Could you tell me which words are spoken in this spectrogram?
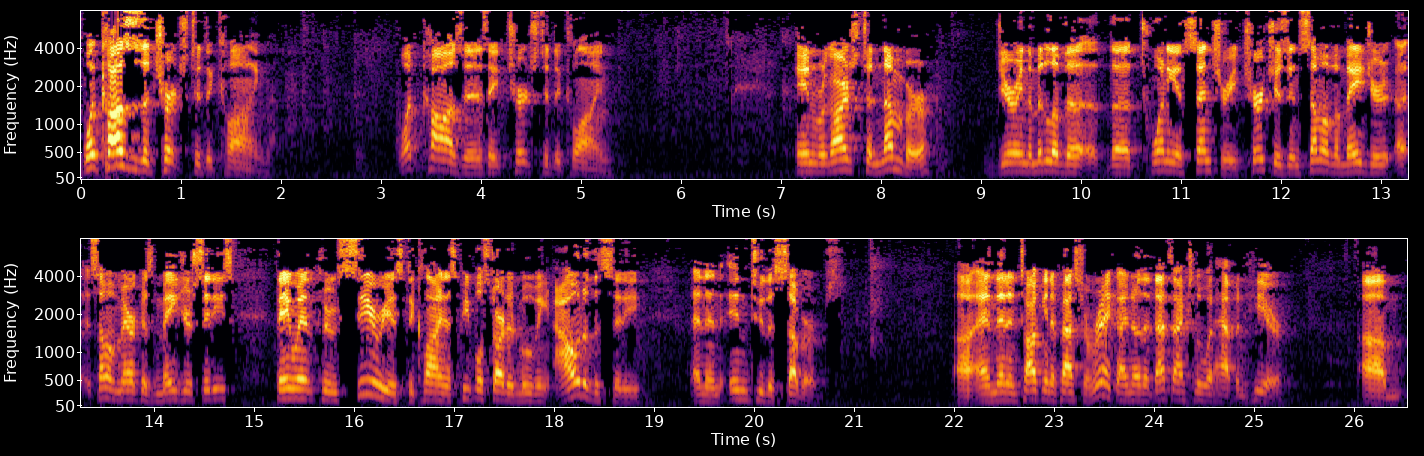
What causes a church to decline? What causes a church to decline? In regards to number, during the middle of the, the 20th century, churches in some of, major, uh, some of America's major cities, they went through serious decline as people started moving out of the city and then into the suburbs. Uh, and then in talking to Pastor Rick, I know that that's actually what happened here. Um,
